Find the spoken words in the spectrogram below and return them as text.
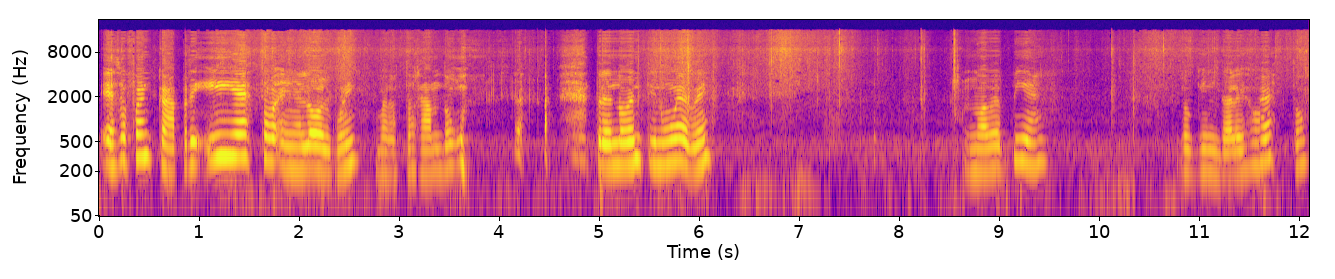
Eso fue en Capri. Y esto en el Allway. Bueno, esto es random. 3.99. 9 pies. Los guindalejos estos.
